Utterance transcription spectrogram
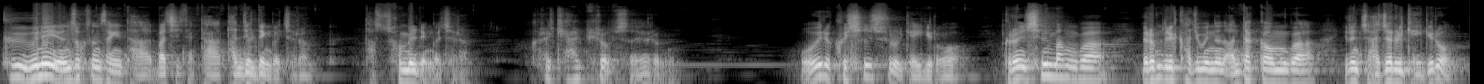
그 은혜의 연속선상이 다 마치 다 단절된 것처럼 다 소멸된 것처럼 그렇게 할 필요 없어요, 여러분. 오히려 그 실수를 계기로 그런 실망과 여러분들이 가지고 있는 안타까움과 이런 좌절을 계기로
